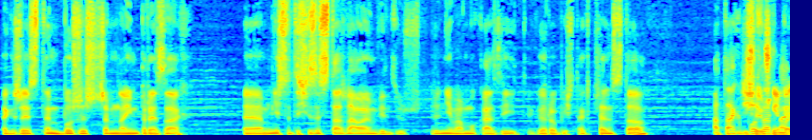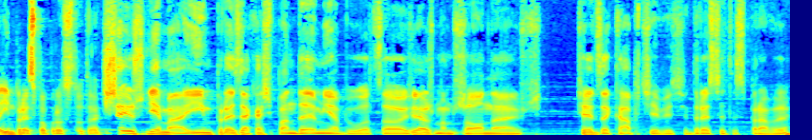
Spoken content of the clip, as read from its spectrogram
Także jestem bożyszczem na imprezach. Um, niestety się zestarzałem, więc już nie mam okazji tego robić tak często. A tak Dzisiaj już nie ma imprez po prostu, tak? Dzisiaj już nie ma imprez, jakaś pandemia było coś, ja już mam żonę, już siedzę, kapcie, wiecie, dresy, te sprawy.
